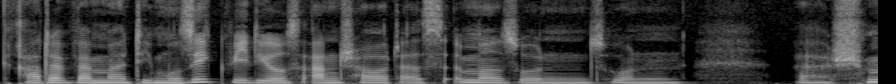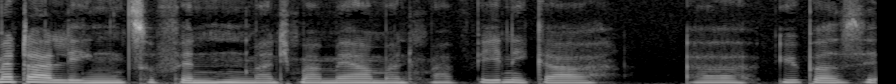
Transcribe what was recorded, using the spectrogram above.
Gerade wenn man die Musikvideos anschaut, da ist immer so ein, so ein äh, Schmetterling zu finden, manchmal mehr, manchmal weniger äh, überse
